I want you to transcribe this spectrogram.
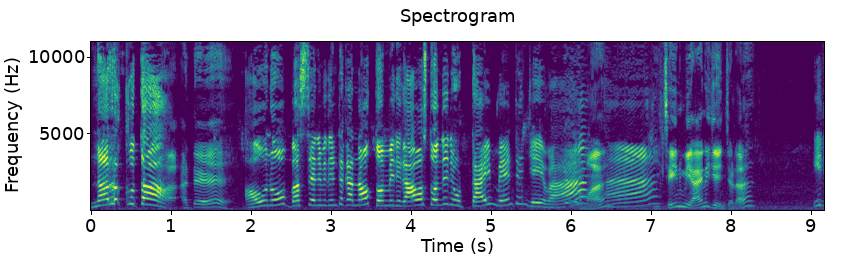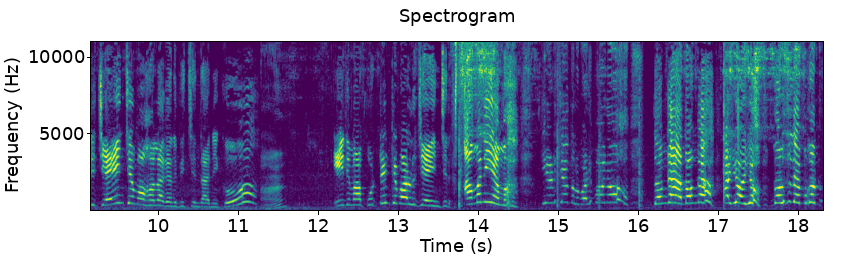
నరుక్కుతా. అంటే? అవును బస్ ఎనిమిదింటికన్నావు తొమ్మిది కావస్తుంది నువ్వు టైం మెయింటైన్ చేయవా? అమ్మా, ఆ? ఈ చైన్ మీ ఆయన చేయించాడా? ఇది చేయించే మొహంలా కనిపించిందా నీకు? ఆ? ఇది మా పుట్టింటి వాళ్ళు చేయించింది. అమ్మని అమ్మ ఏడు చేతులు పడిపోను. దొంగ దొంగ. అయ్యో అయ్యో గొలుసు తెప్పుకోను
